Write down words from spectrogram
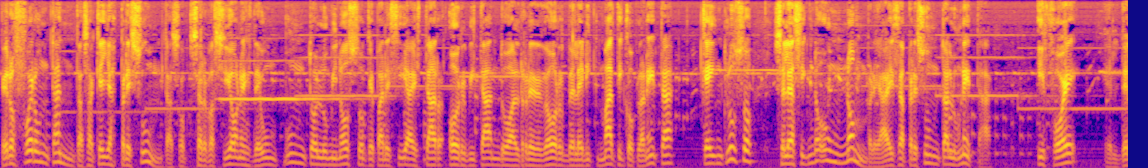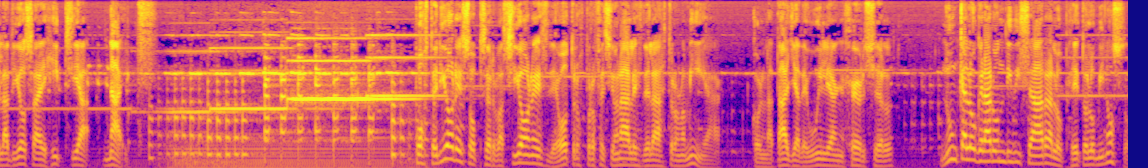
pero fueron tantas aquellas presuntas observaciones de un punto luminoso que parecía estar orbitando alrededor del enigmático planeta que incluso se le asignó un nombre a esa presunta luneta, y fue el de la diosa egipcia Night. Posteriores observaciones de otros profesionales de la astronomía, con la talla de William Herschel, nunca lograron divisar al objeto luminoso,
